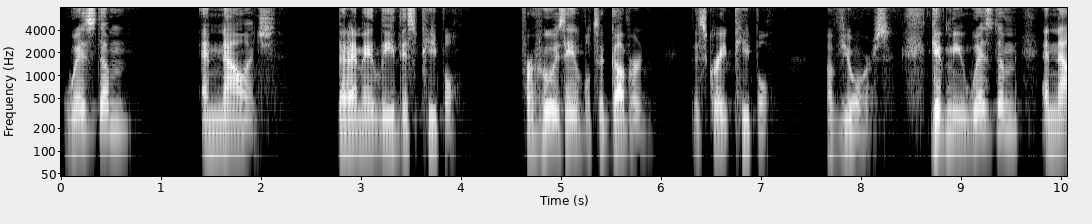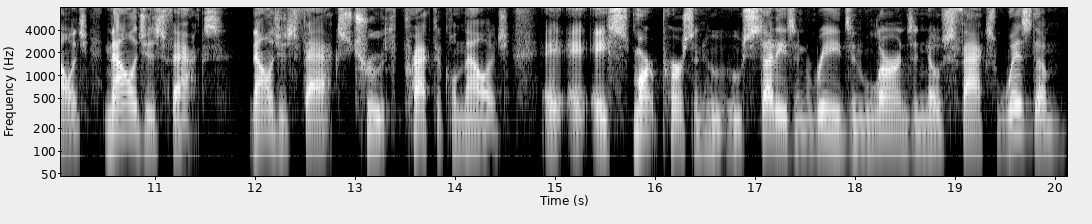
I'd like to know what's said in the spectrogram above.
wisdom and knowledge that I may lead this people. For who is able to govern this great people? of yours. Give me wisdom and knowledge. Knowledge is facts. Knowledge is facts, truth, practical knowledge. A, a, a, smart person who, who studies and reads and learns and knows facts. Wisdom.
